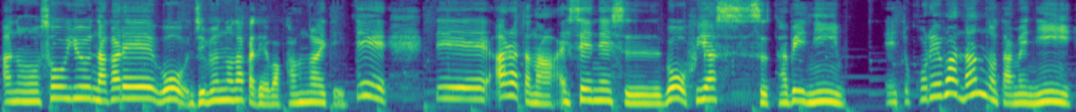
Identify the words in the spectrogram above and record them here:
あのそういう流れを自分の中では考えていてで新たな SNS を増やすたびに、えーとこれは何のために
